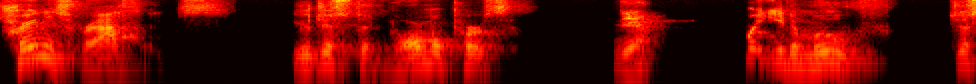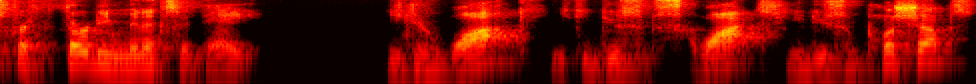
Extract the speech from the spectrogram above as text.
Training's for athletes. You're just a normal person. Yeah. I want you to move just for 30 minutes a day. You can walk, you can do some squats, you do some push-ups,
